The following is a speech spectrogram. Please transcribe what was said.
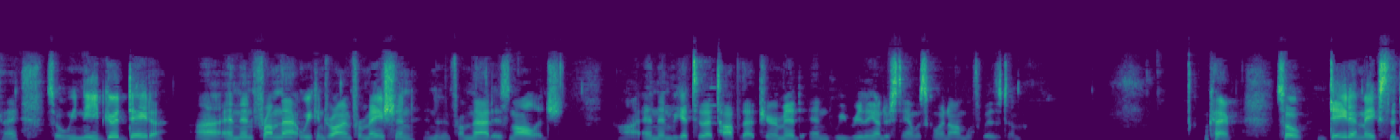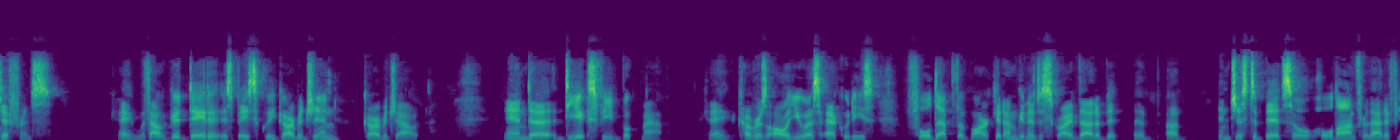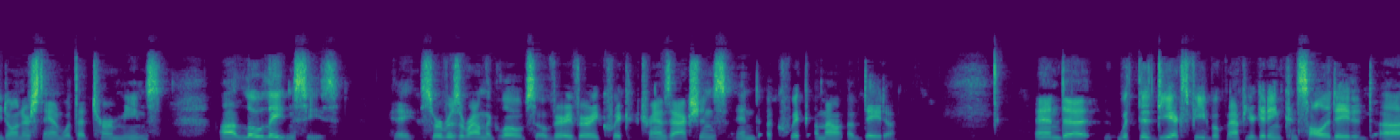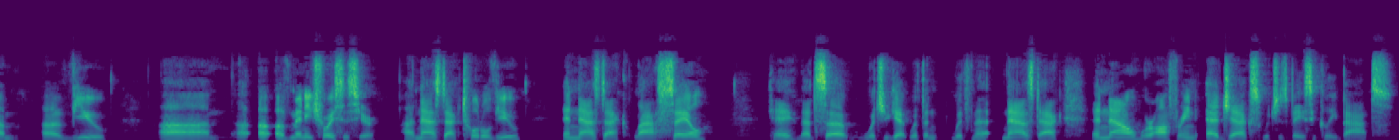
Okay, so we need good data. Uh, and then from that, we can draw information, and then from that is knowledge. Uh, and then we get to that top of that pyramid, and we really understand what's going on with wisdom. Okay, so data makes the difference. Okay, without good data, it's basically garbage in, garbage out. And uh, DXFeed Bookmap Okay, covers all U.S. equities, full depth of market. I'm going to describe that a bit uh, uh, in just a bit, so hold on for that if you don't understand what that term means. Uh, low latencies, okay, servers around the globe, so very, very quick transactions and a quick amount of data. And uh, with the DX feed bookmap, you're getting consolidated um, uh, view um, uh, of many choices here. NASDAQ total view and NASDAQ last sale Okay, that's uh, what you get with the, with the NASDAQ. And now we're offering EDGX, which is basically BATS.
